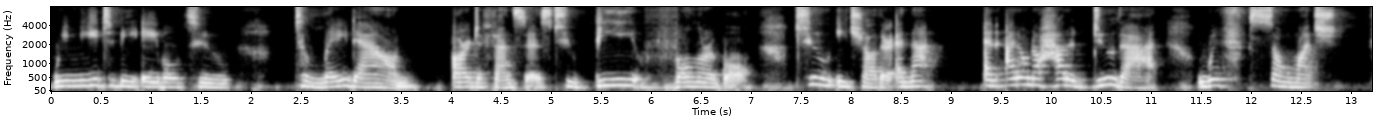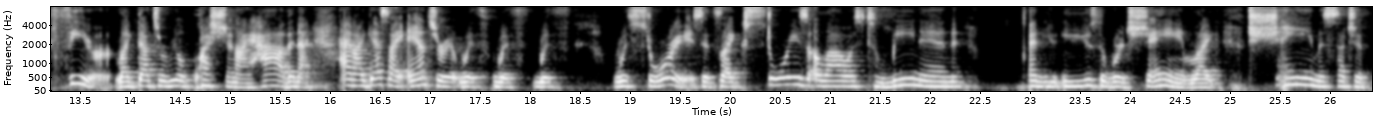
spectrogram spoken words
we need to be able to to lay down our defenses, to be vulnerable to each other, and that and I don't know how to do that with so much fear. Like that's a real question I have, and I and I guess I answer it with with with with stories. It's like stories allow us to lean in and you, you use the word shame like shame is such a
